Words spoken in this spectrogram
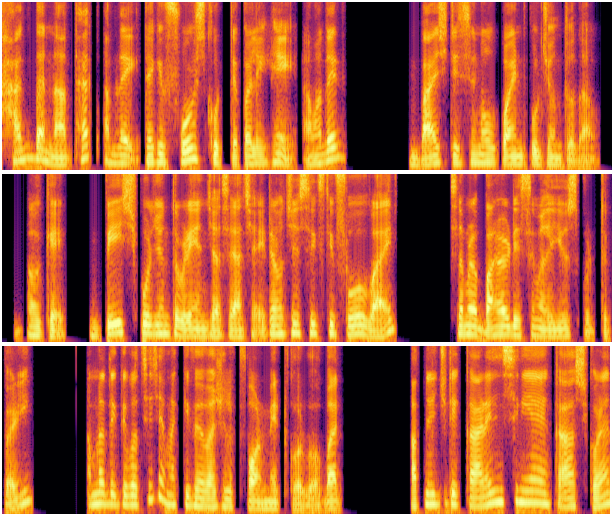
থাক বা না থাক, আমরা এটাকে ফোর্স করতে পারি হে আমাদের বাইশ ডেসিমাল পয়েন্ট পর্যন্ত দাও। ওকে বিশ পর্যন্ত রেঞ্জ আছে। আচ্ছা এটা হচ্ছে সিক্সটি ফোর বাইট আমরা বারো ডেসিমাল ইউজ করতে পারি। আমরা দেখতে পাচ্ছি যে আমরা কীভাবে আসলে ফরম্যাট করব। বাট আপনি যদি কারেন্সি নিয়ে কাজ করেন,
